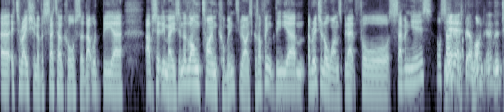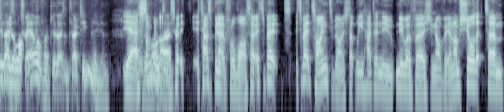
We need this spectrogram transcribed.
uh, iteration of Assetto Corsa, that would be uh, absolutely amazing. A long time coming, to be honest, because I think the um, original one's been out for seven years or so. Yeah, it's been a long. It was 2012 or 2013 even. Yeah, something like that. So it, it has been out for a while. So it's about it's about time, to be honest, that we had a new newer version of it, and I'm sure that um,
